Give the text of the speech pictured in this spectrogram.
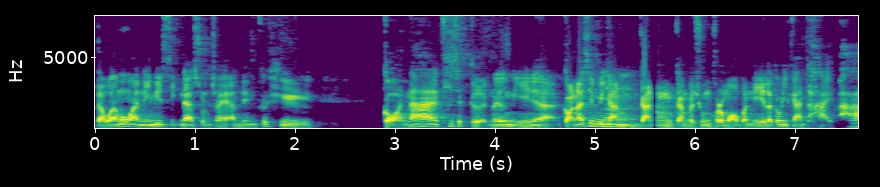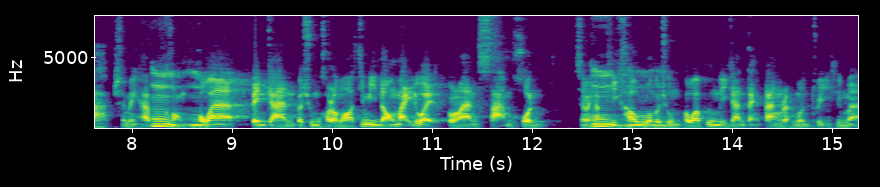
แต่ว่าเมื่อวานนี้มีสิ่งน่าสนใจอันหนึ่งก็คือ ก่อนหน้าที่จะเกิดเรื่องนี้เนี่ยก่อนหน้าที่มีการอืมการการประชุมครมวันนี้ แล้วก็มีการถ่ายภาพใช่ไหมครับอืมของอืมเพราะว่าเป็นการประชุมครมที่มีน้องใหม่ด้วยประมาณสามคนใช่ไหมครับอืมที่เข้าร่วมอืมประชุมเพราะว่าเพิ่งมีการแต่งตั้งรัฐมนตรีขึ้นมา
